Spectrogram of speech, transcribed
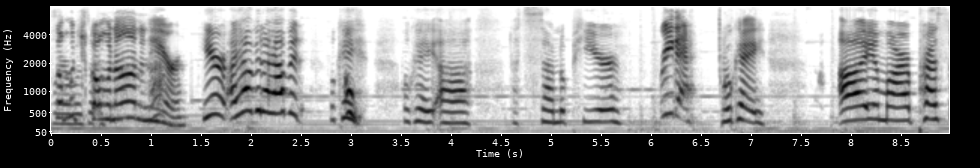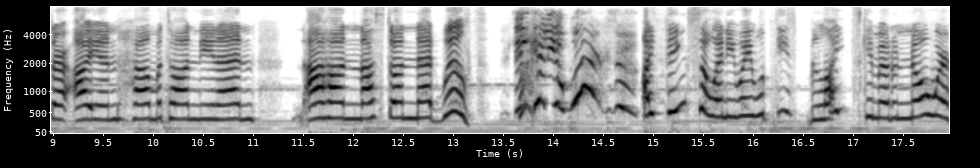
So much it? going on in here. Here, I have it. I have it. Okay. Okay. Uh, let's stand up here. Rita, Okay. I am our Prester Iron Hamatonin Ahan Naston Ned Wilt. Little Kelly, it works. I think so anyway. Well, these lights came out of nowhere.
